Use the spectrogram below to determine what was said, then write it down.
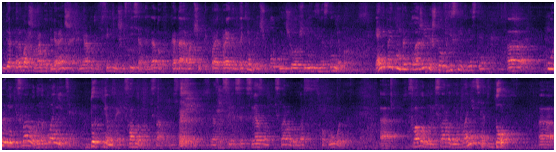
Бертнер и Маршалл работали раньше, они работали в середине 60-х годов, когда вообще про, про этот Докембрий еще толком ничего вообще неизвестно не было. И они поэтому предположили, что в действительности э, уровень кислорода на планете до Кембрия, свободного кислорода, естественно, связанного кислорода у нас сколько угодно, э, свободного кислорода на планете до э,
